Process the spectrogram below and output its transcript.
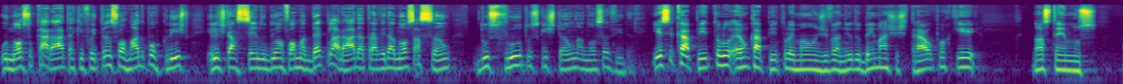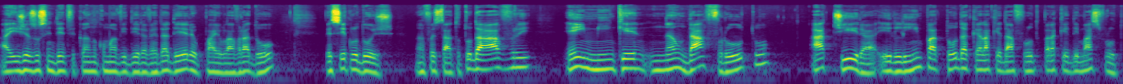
o nosso caráter que foi transformado por Cristo, ele está sendo de uma forma declarada através da nossa ação, dos frutos que estão na nossa vida. E esse capítulo é um capítulo, irmão Givanildo, bem magistral, porque nós temos Aí Jesus se identificando como a videira verdadeira, o Pai o lavrador. Versículo 2, não foi citado, toda árvore em mim que não dá fruto, atira e limpa toda aquela que dá fruto para que dê mais fruto.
